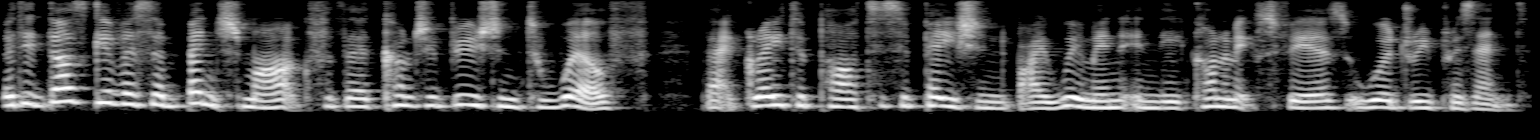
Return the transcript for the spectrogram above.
but it does give us a benchmark for the contribution to wealth that greater participation by women in the economic spheres would represent.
